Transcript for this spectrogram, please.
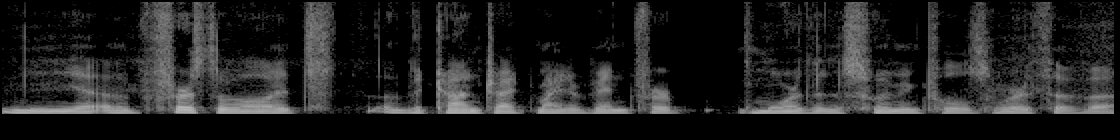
Yeah, uh, first of all, it's the contract might have been for more than a swimming pool's worth of, uh,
